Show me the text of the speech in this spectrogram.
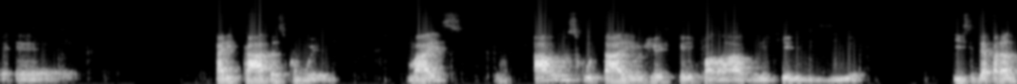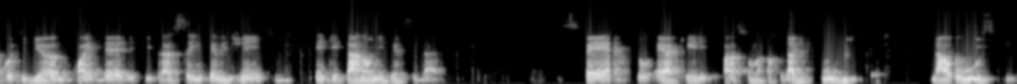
é, caricatas como ele, mas ao escutarem o jeito que ele falava e que ele dizia, e se deparar no cotidiano com a ideia de que para ser inteligente tem que estar na universidade. Esperto é aquele que passou na faculdade pública, na USP.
